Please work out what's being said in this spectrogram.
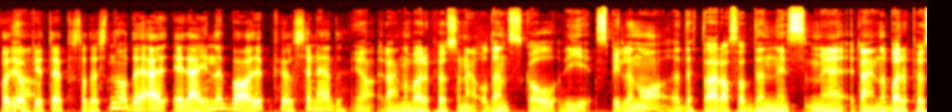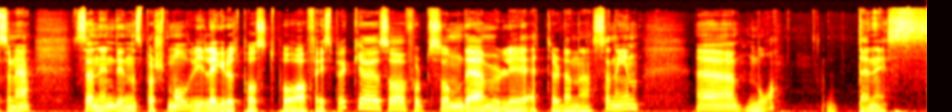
forrige Ja. oppgitte e-postadressen, og det er 'Regnet bare pøser ned'. Ja, Regnet bare pøser ned. Og den skal vi spille nå. Dette er altså Dennis med 'Regnet bare pøser ned'. Send inn dine spørsmål. Vi legger ut post på Facebook eh, så fort som det er mulig etter denne sendingen. Eh, nå Dennis.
